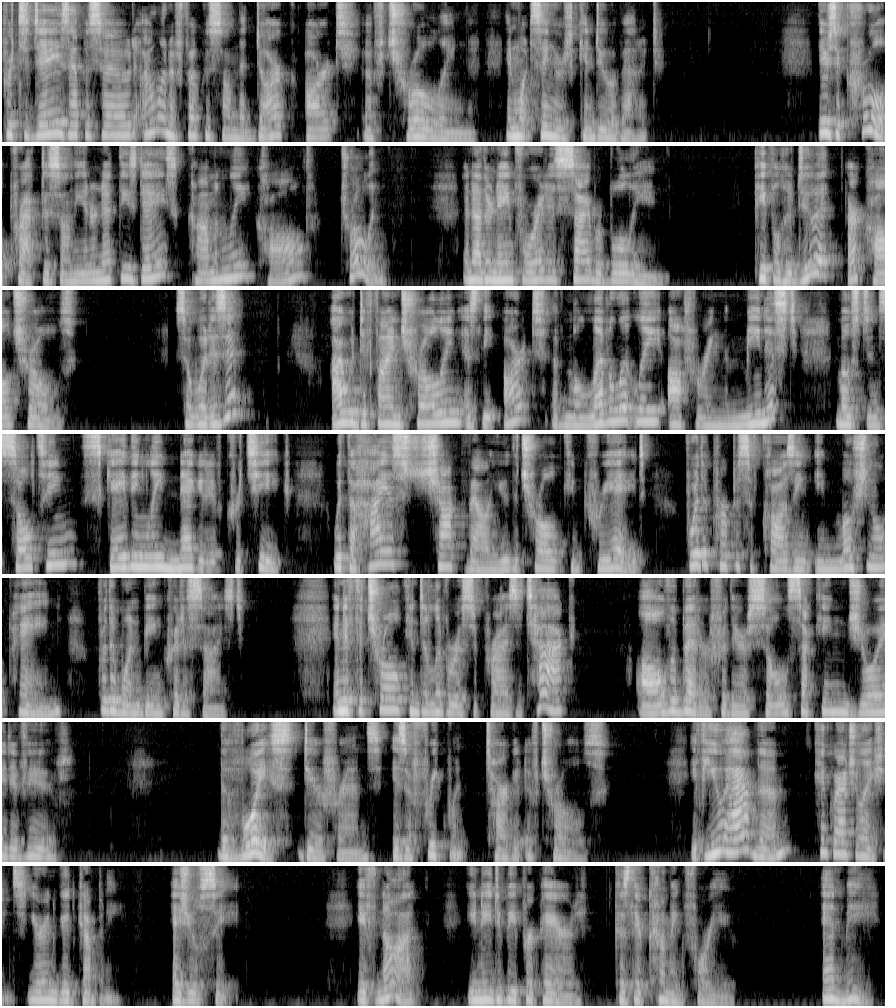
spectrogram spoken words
For today's episode, I want to focus on the dark art of trolling and what singers can do about it. There's a cruel practice on the internet these days, commonly called trolling. Another name for it is cyberbullying. People who do it are called trolls. So, what is it? I would define trolling as the art of malevolently offering the meanest, most insulting, scathingly negative critique with the highest shock value the troll can create for the purpose of causing emotional pain for the one being criticized. And if the troll can deliver a surprise attack, all the better for their soul sucking joie de vivre. The voice, dear friends, is a frequent target of trolls. If you have them, congratulations, you're in good company, as you'll see. If not, you need to be prepared because they're coming for you and me.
